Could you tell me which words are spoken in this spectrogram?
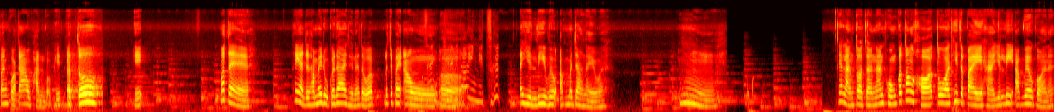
ตั้งกว่า 9,000 กว่าเพชรอัตโตเอ๊ะว่าแต่ ถ้าอยากจะทำให้ดูก็ได้เถอะนะ แต่ว่าเราจะไปเอา เอ่อไอเยลลี่เวลอัพมาจากไหนวะ อืมในหลังต่อจากนั้นผมก็ต้องขอตัวที่จะไปหาเยลลี่อัพเวลก่อนนะ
